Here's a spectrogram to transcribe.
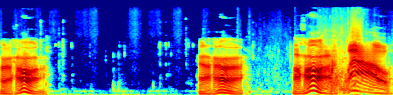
Aha. Aha. Aha! Wow!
